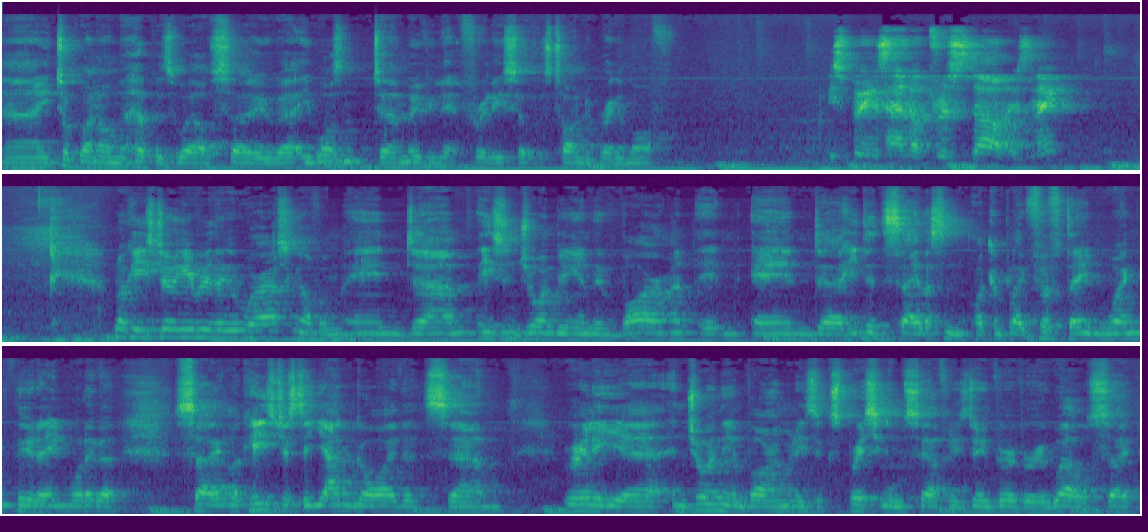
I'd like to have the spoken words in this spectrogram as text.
uh, he took one on the hip as well. So uh, he wasn't uh, moving that freely, so it was time to bring him off. He's putting his hand up for a start, isn't he? Look, he's doing everything that we're asking of him, and um, he's enjoying being in the environment. And, and uh, he did say, "Listen, I can play 15, wing 13, whatever." So, look, he's just a young guy that's um, really uh, enjoying the environment. He's expressing himself, and he's doing very, very well. So,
